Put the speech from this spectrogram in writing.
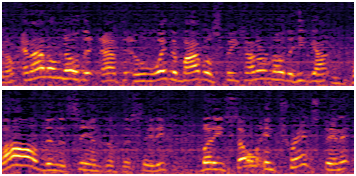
you know, and I don't know that the way the Bible speaks, I don't know that he got involved in the sins of the city, but he's so entrenched in it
